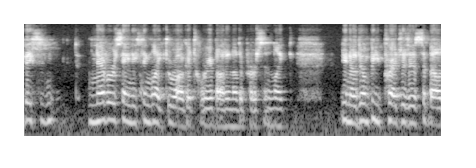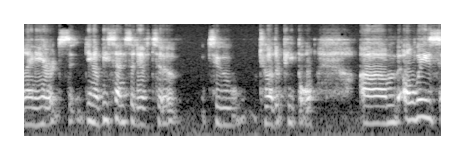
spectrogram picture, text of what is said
they should never say anything like derogatory about another person. Like, you know, don't be prejudiced about any, or you know, be sensitive to to to other people. Um, always,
